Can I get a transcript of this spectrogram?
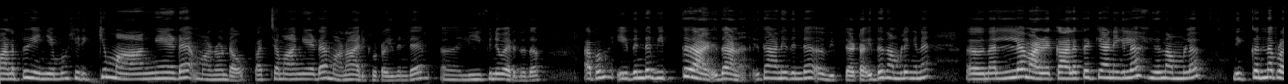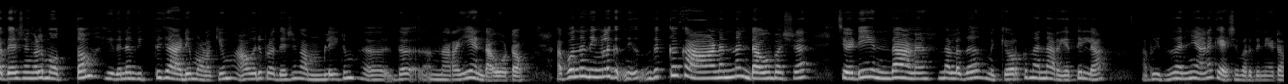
മണത്ത് കഴിഞ്ഞപ്പോൾ ശരിക്കും മാങ്ങയുടെ മണം ഉണ്ടാവും പച്ചമാങ്ങയുടെ മണമായിരിക്കും കേട്ടോ ഇതിന്റെ ലീഫിന് വരുന്നത്. അപ്പം ഇതിന്റെ വിത്ത് ഇതാണ്. ഇതാണ് ഇതിന്റെ വിത്ത് കേട്ടോ. ഇത് നമ്മളിങ്ങനെ നല്ല മഴക്കാലത്തൊക്കെ ആണെങ്കിൽ ഇത് നമ്മൾ നിൽക്കുന്ന പ്രദേശങ്ങൾ മൊത്തം ഇതിനെ വിത്ത് ചാടി മുളയ്ക്കും. ആ ഒരു പ്രദേശം കംപ്ലീറ്റും ഇത് നിറയെ ഉണ്ടാവും കേട്ടോ. അപ്പോൾ ഒന്ന് നിങ്ങൾ ഇതൊക്കെ കാണുന്നുണ്ടാവും. പക്ഷേ ചെടി എന്താണ് എന്നുള്ളത് മിക്കവർക്കും തന്നെ അറിയത്തില്ല. അപ്പോൾ ഇത് തന്നെയാണ് കേശവർദ്ധനി കേട്ടോ.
